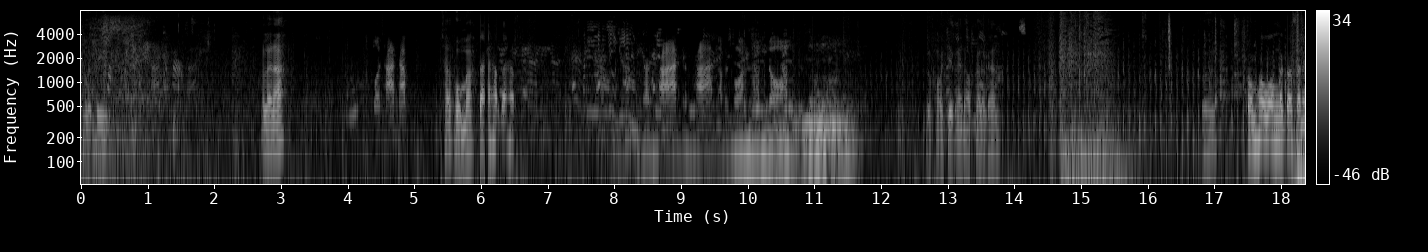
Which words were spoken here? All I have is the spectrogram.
คนละตีคนละตีอะไรนะ ตัวชาร์จครับชาร์จผมมะได้ครับได้ครับมันอยู่ที่ชาร์จชาร์จชาร์จเอาไปก่อนทำดอกเดี๋ยวขอเก็บแอร์ดรอปกันแล้วกันเฮ้ยผมพะวงกับตัวสไน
